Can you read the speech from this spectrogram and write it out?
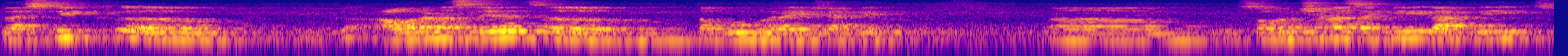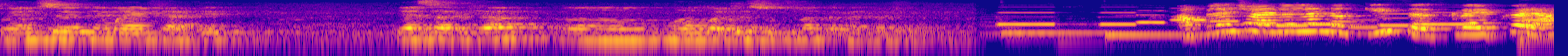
प्लास्टिक आवरण असलेलेच तंबू भरायचे आहेत. संरक्षणासाठी रात्री स्वयंसेवक नेमायचे आहेत. यासारख्या महत्त्वाच्या महत्त्वाच्या सूचना करण्यात आल्या. आपल्या चॅनलला नक्की सबस्क्राईब करा.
